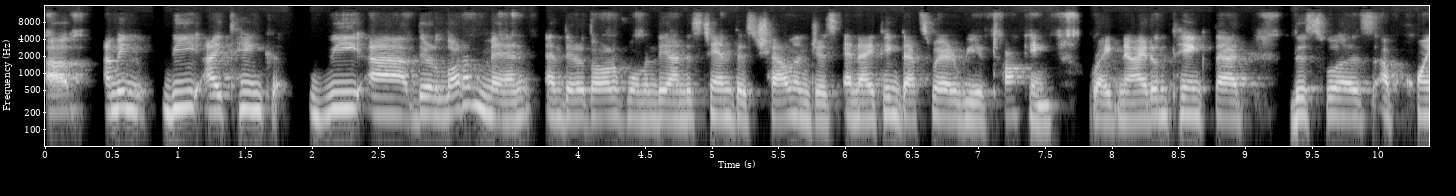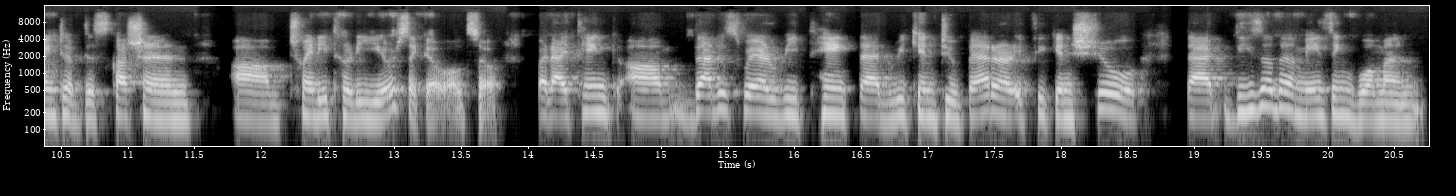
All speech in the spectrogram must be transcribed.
uh, i mean we i think we uh, there are a lot of men and there are a lot of women they understand these challenges and i think that's where we are talking right now i don't think that this was a point of discussion um, 20, 30 years ago, also. But I think um, that is where we think that we can do better if we can show that these are the amazing women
